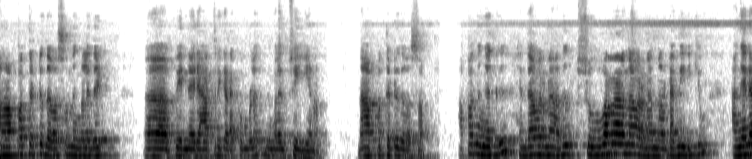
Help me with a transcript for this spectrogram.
നാൽപ്പത്തെട്ട് ദിവസം നിങ്ങളിത് പിന്നെ രാത്രി കിടക്കുമ്പോൾ നിങ്ങളിത് ചെയ്യണം. നാൽപ്പത്തെട്ട് ദിവസം. അപ്പം നിങ്ങൾക്ക് എന്താ പറയുക അത് ഷുവറാണെന്നാ പറയണത് നടന്നിരിക്കും. അങ്ങനെ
